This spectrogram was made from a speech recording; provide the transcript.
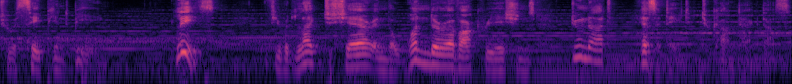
to a sapient being. Please, if you would like to share in the wonder of our creations, do not hesitate to contact us.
